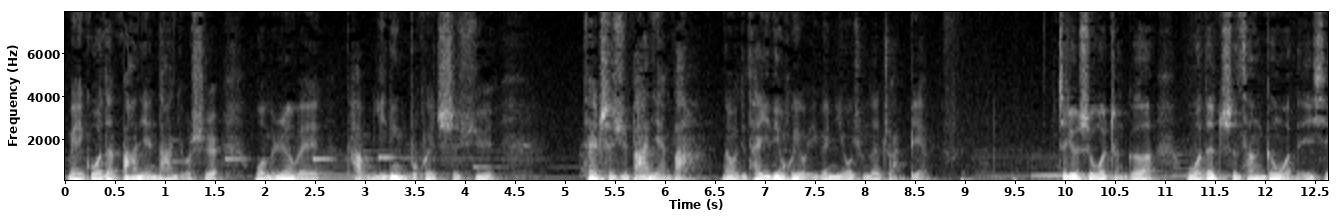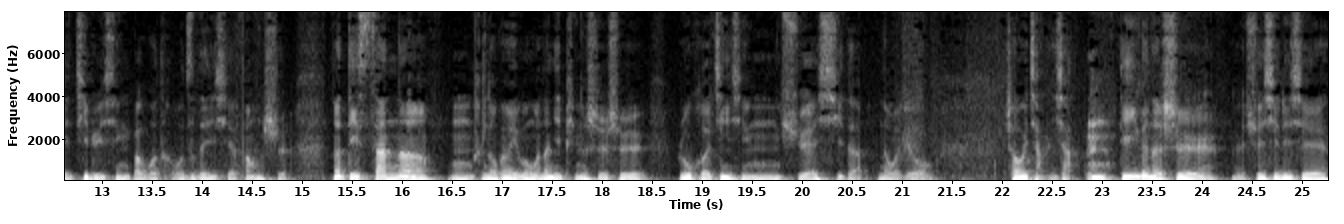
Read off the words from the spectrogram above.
美国的八年大牛市，我们认为它一定不会持续再持续八年吧。那我觉得它一定会有一个牛熊的转变，这就是我整个我的持仓跟我的一些纪律性，包括投资的一些方式。那第三呢，嗯，很多朋友也问我，那你平时是如何进行学习的？那我就稍微讲一下。第一个呢是学习了一些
